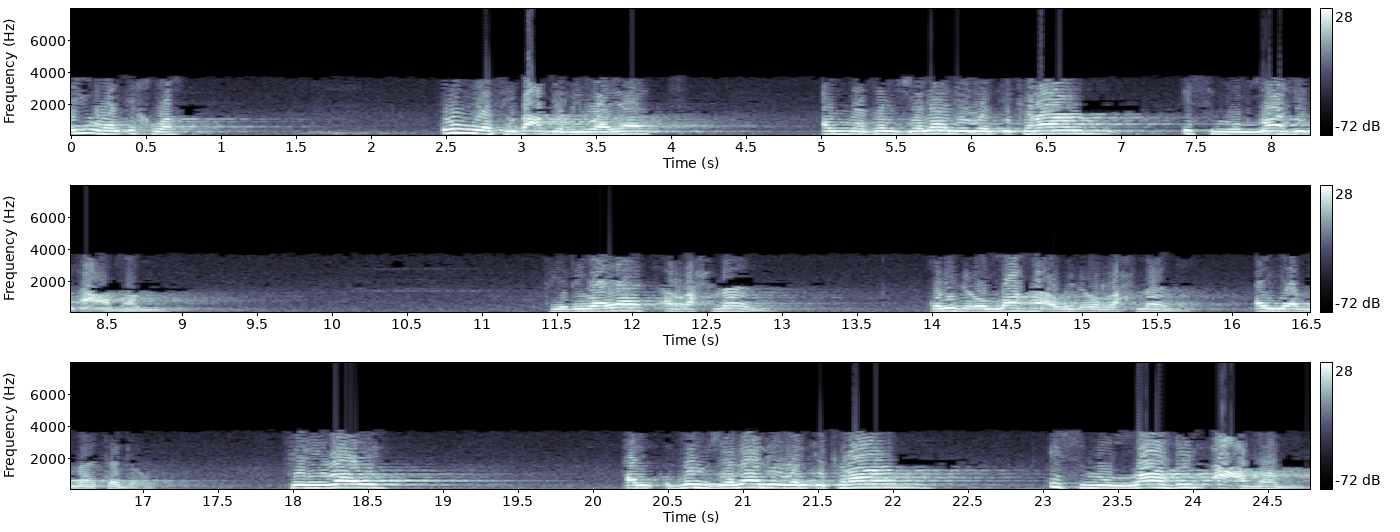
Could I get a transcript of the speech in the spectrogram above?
أيها الإخوة روي في بعض الروايات أن ذا الجلال والإكرام اسم الله الأعظم. في روايات الرحمن قل ادعوا الله أو ادعوا الرحمن أيا ما تدعو. في رواية ذو الجلال والإكرام اسم الله الأعظم.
